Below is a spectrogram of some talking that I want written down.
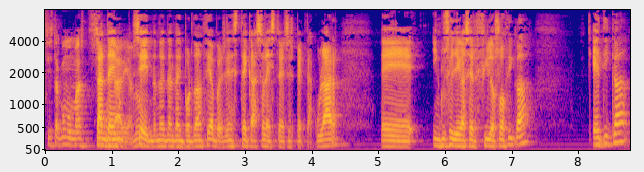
Sí, está como más tanta, ¿no? Sí, no tiene tanta importancia, pero en este caso la historia es espectacular. Eh, incluso llega a ser filosófica, ética.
